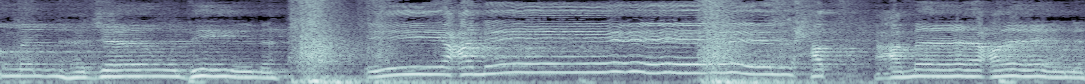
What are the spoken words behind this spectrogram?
منهجه ودينة. إيه عن الحق عمى عينه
